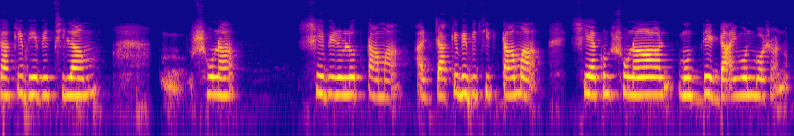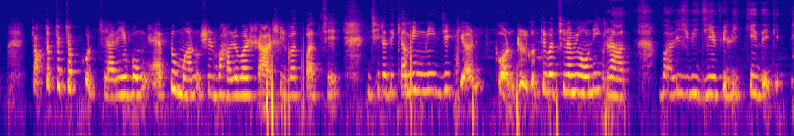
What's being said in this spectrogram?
যাকে ভেবেছিলাম, সোনা সে বেরোলো তামা, আর যাকে ভেবেছি তামা, সে এখন সোনার মধ্যে ডায়মন্ড বসানো। চকচক চকচক করছে, আর এবং এত মানুষের ভালোবাসা, আশীর্বাদ পাচ্ছে, যেটা দেখে আমি নিজেকে আর কন্ট্রোল করতে পারছি না। আমি অনেক রাত বালিশ ভিজিয়ে ফেলি, কেঁদে কেঁদে।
